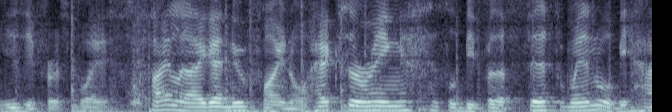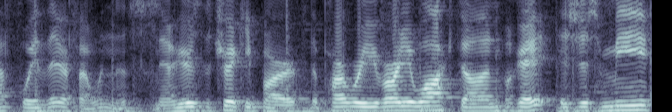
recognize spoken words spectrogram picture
Easy first place. Finally, I got new final. Hexa ring. This will be for the fifth win. We'll be halfway there if I win this. Now, here's the tricky part. The part where you've already walked on. Okay, it's just me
